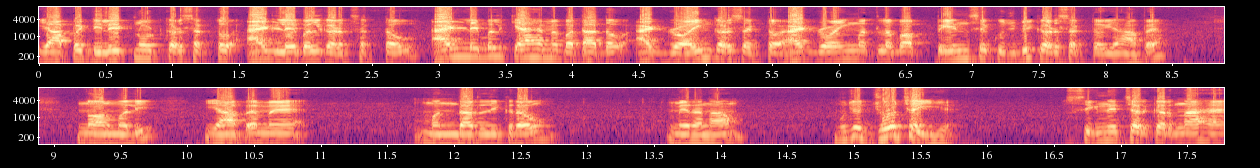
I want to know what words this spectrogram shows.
यहाँ पे डिलीट नोट कर सकता हूँ एड लेबल कर सकता हूँ। एड लेबल क्या है मैं बताता हूँ। ऐड ड्राइंग कर सकता हूँ। एड ड्राइंग मतलब आप पेन से कुछ भी कर सकते हो यहाँ पे। नॉर्मली यहाँ पे मैं मंदार लिख रहा हूँ। मेरा नाम। मुझे जो चाहिए सिग्नेचर करना है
